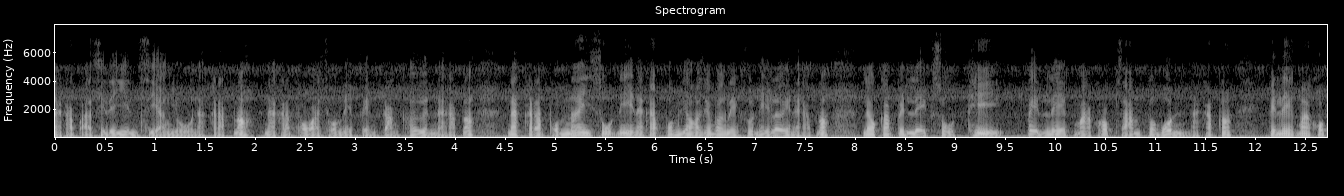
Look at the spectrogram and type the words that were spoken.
นะครับอาจจะได้ยินเสียงอยู่นะครับเนาะนะครับเพราะว่าช่วงนี้เป็นกลางคืนนะครับเนาะนะครับผมในสูตรนี้นะครับผมเดี๋ยวเขาจะเบิ่งเลขสูตรนี้เลยนะครับเนาะแล้วก็เป็นเลขสูตรที่เป็นเลขมาครบ 3 ตัวบนนะครับเนาะเป็นเลขมาครบ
